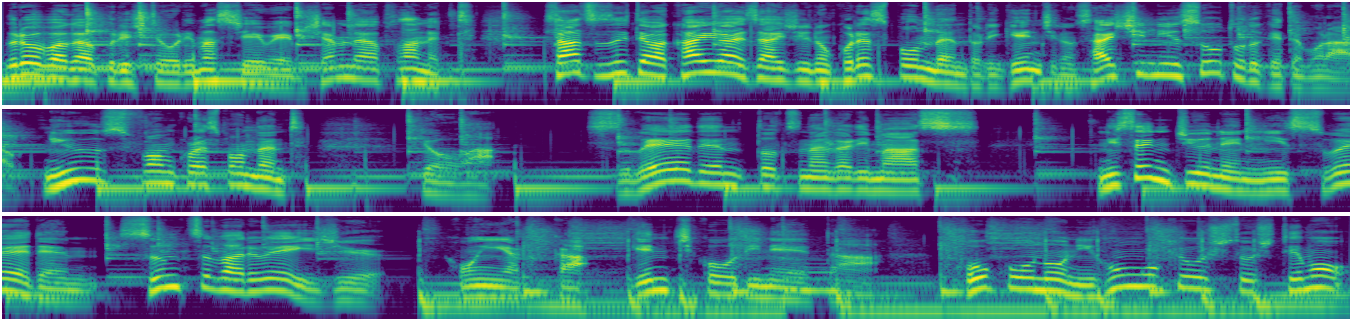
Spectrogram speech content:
グローバーがお送りしております。J-Wave シャムダープラネットさあ続いては海外在住のコレスポンデントに現地の最新ニュースを届けてもらう。News from Correspondent 今日はスウェーデンとつながります。2010年にスウェーデンスンツバルへ移住。翻訳家現地コーディネーター高校の日本語教師としても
